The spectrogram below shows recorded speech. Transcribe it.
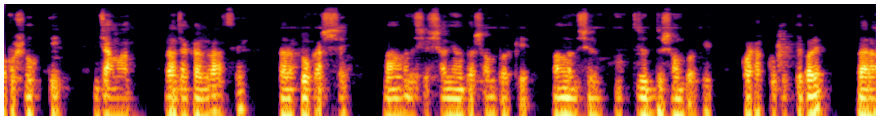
অপশক্তি, জামাত, রাজাকাররা আছে, তারা প্রকাশ্যে বাংলাদেশের স্বাধীনতা সম্পর্কে, বাংলাদেশের মুক্তিযুদ্ধ সম্পর্কে কটাক্ষ করতে পারে। তারা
